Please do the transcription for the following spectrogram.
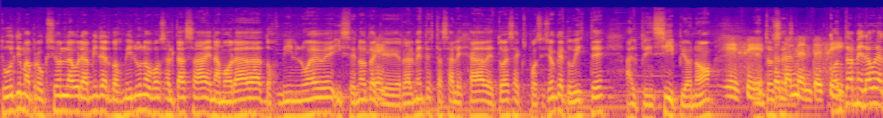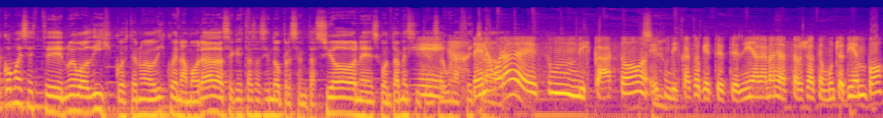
tu última producción, Laura Miller, 2001, vos saltás a Enamorada, 2009, y se nota Sí. que realmente estás alejada de toda esa exposición que tuviste al principio, ¿no? Sí, sí, totalmente, sí. Contame, Laura, ¿cómo es este nuevo disco, este nuevo disco Enamorada? Sé que estás haciendo presentaciones, contame si tienes Eh, alguna fecha. Enamorada es un discazo, Sí. es un discazo que te, tenía ganas de hacer yo hace mucho tiempo.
